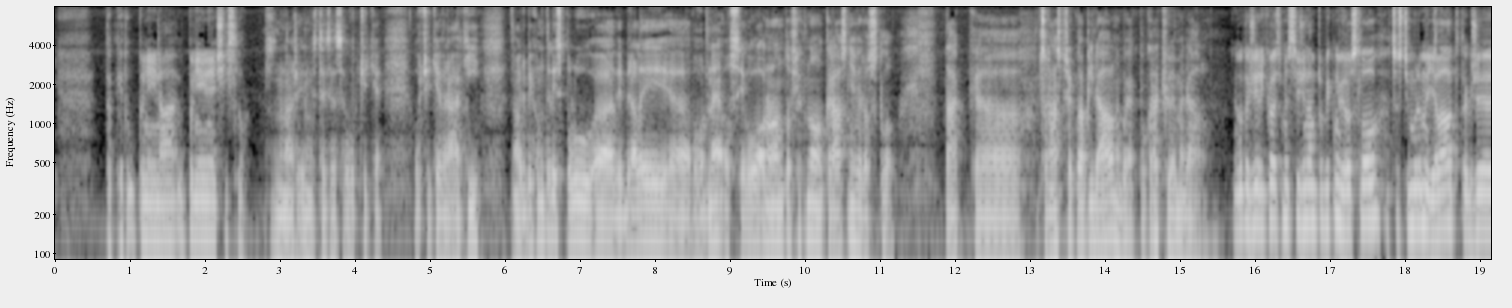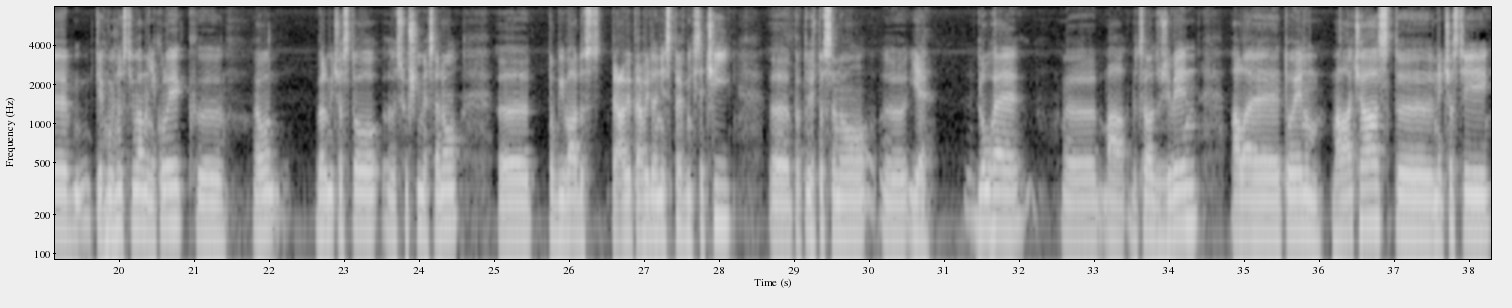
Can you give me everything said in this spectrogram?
tak je to úplně, jiná, úplně jiné číslo. To znamená, že investice se určitě, určitě vrátí. No a kdybychom tedy spolu e, vybrali vhodné osivo ono nám to všechno krásně vyrostlo, tak co nás překvapí dál, nebo jak pokračujeme dál? No, takže říkali jsme si, že nám to pěkně vyrostlo, co s tím budeme dělat, takže těch možností máme několik. Eh, jo, velmi často eh, sušíme seno, eh, to bývá dost právě pravidelně z prvních sečí, protože to seno je dlouhé, má docela dost živin, ale to je jenom malá část. Nejčastěji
